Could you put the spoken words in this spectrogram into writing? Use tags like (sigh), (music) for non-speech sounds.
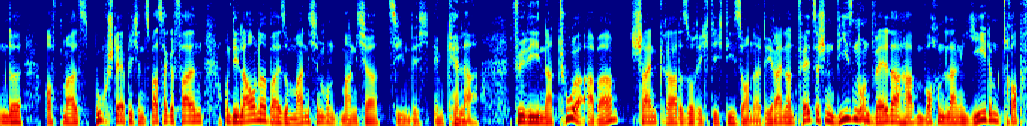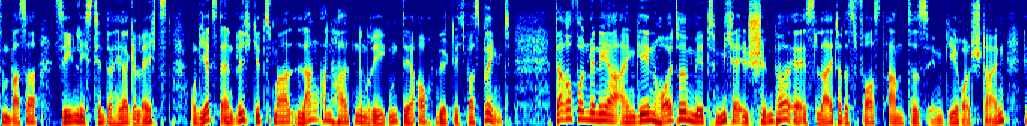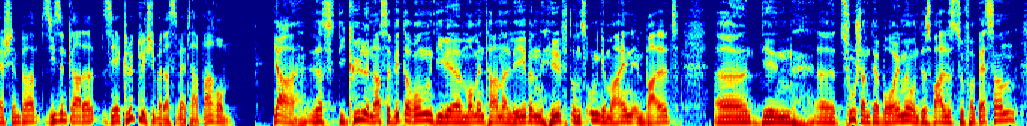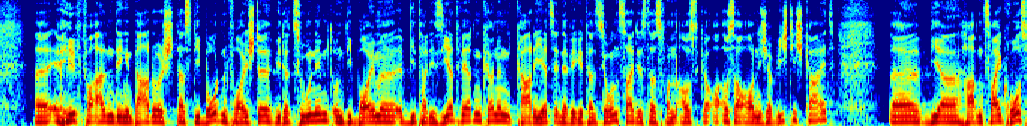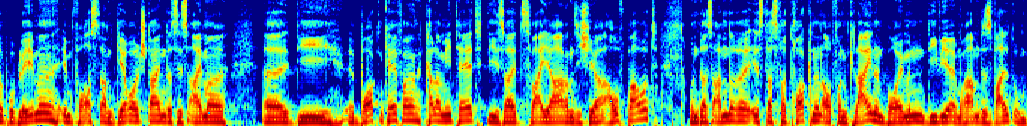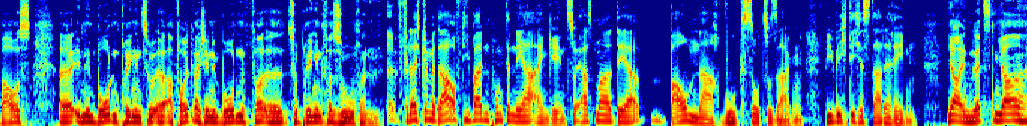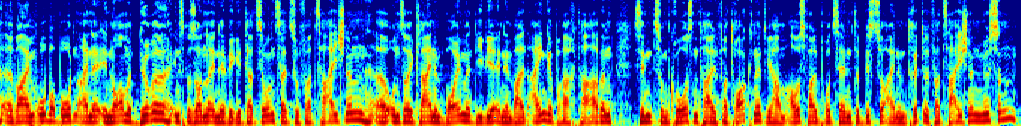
oftmals buchstäblich ins Wasser gefallen und die Laune bei so manchem und mancher ziemlich im Keller. Für die Natur aber scheint gerade so richtig die Sonne. Die rheinland-pfälzischen Wiesen und Wälder haben wochenlang jedem Tropfen Wasser sehnlichst hinterhergelächzt und jetzt endlich gibt's mal lang anhaltenden Regen, der auch wirklich was bringt. Darauf wollen wir näher eingehen heute mit Michael Schimper. Er ist Leiter des Forstamtes in Gerolstein. Herr Schimper, Sie sind gerade sehr glücklich über das Wetter. Warum? Ja, das, die kühle, nasse Witterung, die wir momentan erleben, hilft uns ungemein im Wald, äh, den äh, Zustand der Bäume und des Waldes zu verbessern. Äh, er hilft vor allen Dingen dadurch, dass die Bodenfeuchte wieder zunimmt und die Bäume vitalisiert werden können. Gerade jetzt in der Vegetationszeit ist das von außerordentlicher Wichtigkeit. Äh, wir haben zwei große Probleme im Forstamt Gerolstein. Das ist einmal äh, die Borkenkäfer-Kalamität, die seit zwei Jahren sich hier aufbaut. Und das andere ist das Vertrocknen auch von kleinen Bäumen, die wir im Rahmen des Waldumbaus äh, in den Boden bringen, zu, erfolgreich in den Boden zu bringen versuchen. Vielleicht können wir da auf die beiden Punkte näher eingehen. Zuerst mal der Baumnachwuchs sozusagen. Wie wichtig ist da der Regen? Ja, im letzten Jahr war im Ober Oberboden eine enorme Dürre, insbesondere in der Vegetationszeit, zu verzeichnen. Äh, unsere kleinen Bäume, die wir in den Wald eingebracht haben, sind zum großen Teil vertrocknet. Wir haben Ausfallprozente bis zu einem Drittel verzeichnen müssen.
